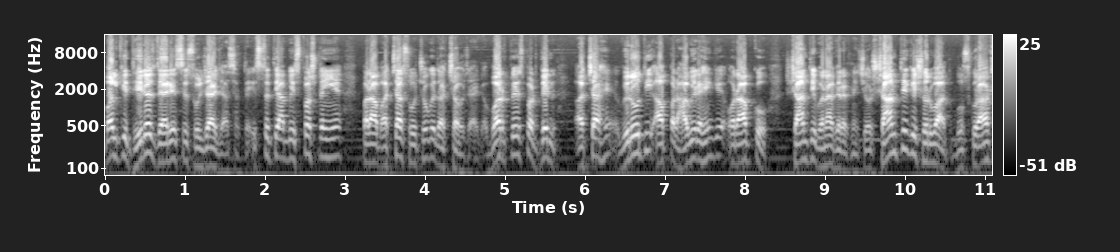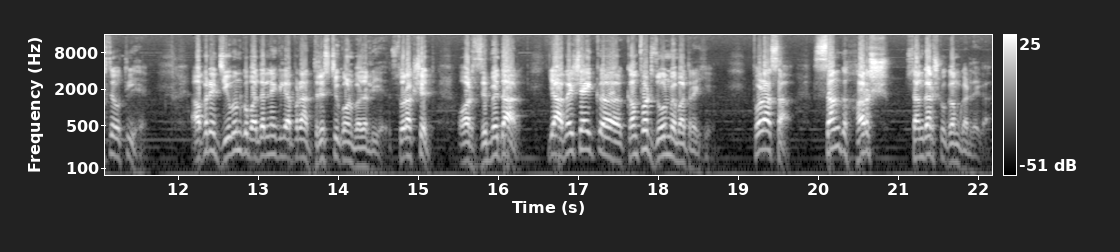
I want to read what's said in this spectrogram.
बल्कि धीरज धैर्य से सुलझाया जा सकता है। स्थिति अभी स्पष्ट नहीं है, पर आप अच्छा सोचोगे तो अच्छा हो जाएगा। वर्क प्लेस पर दिन अच्छा है, विरोधी आप पर हावी रहेंगे और आपको शांति बना के रखनी चाहिए। और शांति की शुरुआत मुस्कुराहट से होती है। अपने जीवन को बदलने के लिए अपना दृष्टिकोण बदलिए, सुरक्षित और जिम्मेदार, या हमेशा एक कंफर्ट जोन में मत रहिए। थोड़ा सा संग हर्ष, संघर्ष को कम कर देगा।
